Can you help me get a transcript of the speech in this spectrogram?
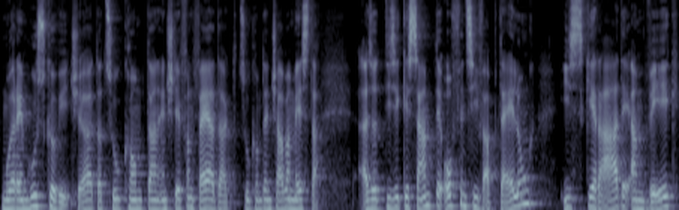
Murem Huskovic, ja, dazu kommt dann ein Stefan Feiertag, dazu kommt ein Chaba Mester. Also diese gesamte Offensivabteilung ist gerade am Weg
